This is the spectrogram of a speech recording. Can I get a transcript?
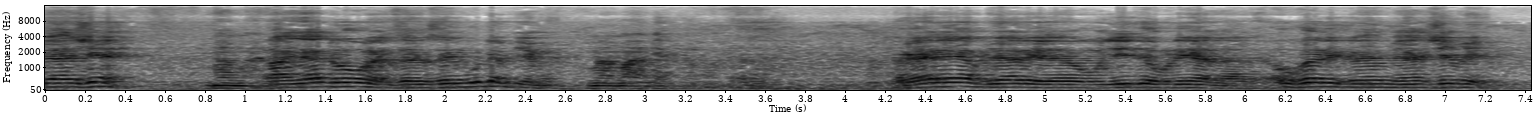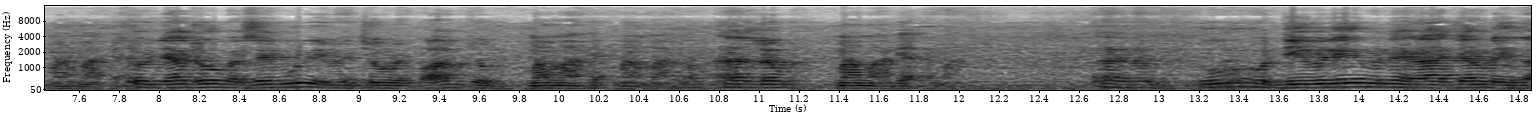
မြန်ရှင်မှန်ပါဒါညံတို့ဝင်စေစေမှုတက်ပြင်မယ်မှန်ပါဖြတ်တော့တကယ်လည်းဘုရားတွေဝင်ကြီးတို့ပြရလာတယ်အောက်ခဲတွေကမြန်ရှင်ပြီမှန်ပါဖြတ်တို့ညံတို့ဝင်စေမှုတွေပဲကျိုးတယ်ဘာလို့မှန်ပါဖြတ်မှန်ပါအဲ့လိုမှန်ပါဖြတ်တော့အဲ့လိုဒီဝိလေးမနဲ့ကကြောက်တွေက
